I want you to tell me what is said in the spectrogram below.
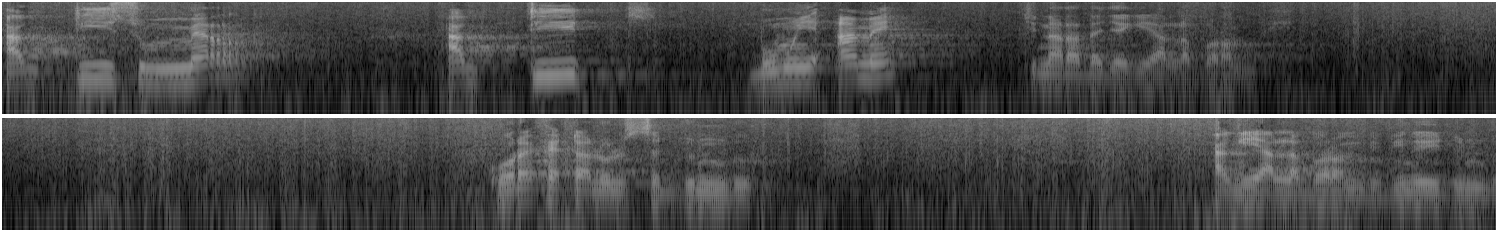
ak tiisu mer ak tiit bu muy amee ci nar a dajeek yàlla borom bi ku rafetalul sa dund ak yàlla borom bi bi ngay dund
